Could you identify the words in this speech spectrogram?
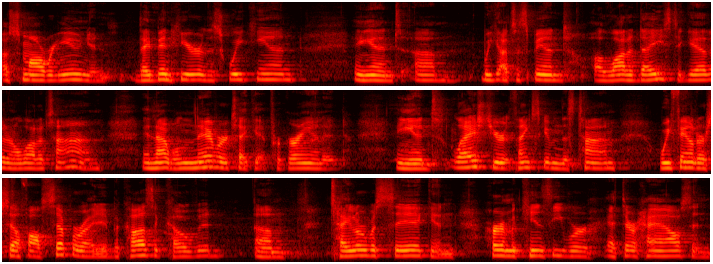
a small reunion. They've been here this weekend, and um, we got to spend a lot of days together and a lot of time. And I will never take it for granted. And last year at Thanksgiving this time, we found ourselves all separated because of COVID. Um, Taylor was sick, and her and Mackenzie were at their house, and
